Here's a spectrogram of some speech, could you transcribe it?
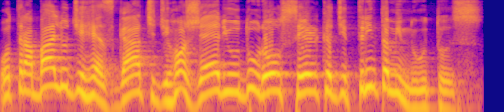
O trabalho de resgate de Rogério durou cerca de 30 minutos.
